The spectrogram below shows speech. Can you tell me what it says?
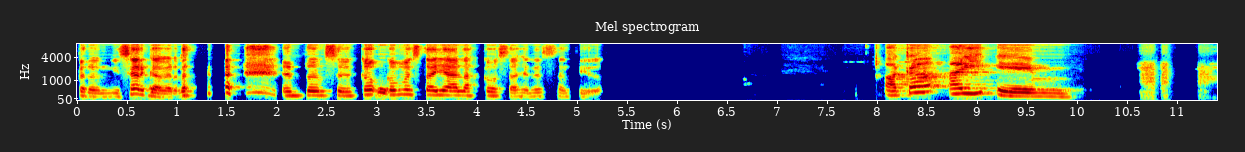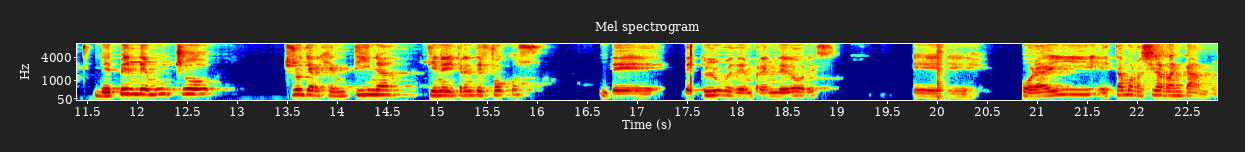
pero ni cerca, ¿verdad? Entonces, ¿cómo, están ya las cosas en ese sentido? Acá hay, em, depende mucho, yo creo que Argentina tiene diferentes focos de, clubes de emprendedores. Eh, por ahí estamos recién arrancando,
